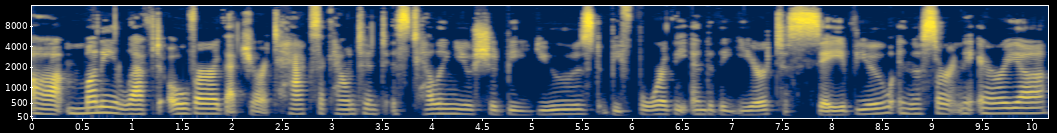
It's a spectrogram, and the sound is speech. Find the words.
uh, money left over that your tax accountant is telling you should be used before the end of the year to save you in a certain area?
